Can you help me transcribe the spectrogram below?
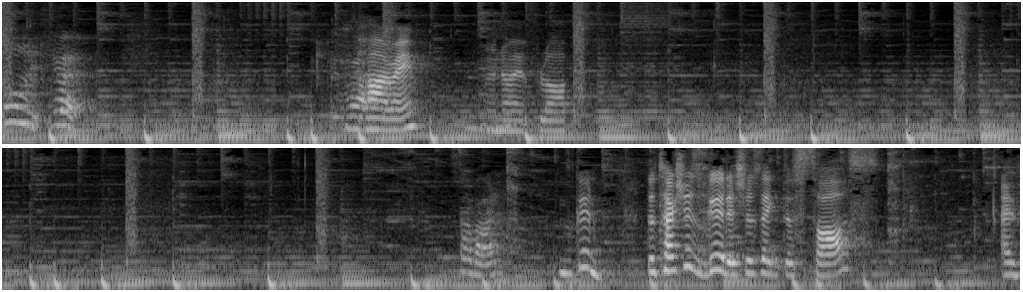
Holy shit. Hot, right? I know it flopped. Not bad. It's good. The texture is good. It's just like the sauce. I,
